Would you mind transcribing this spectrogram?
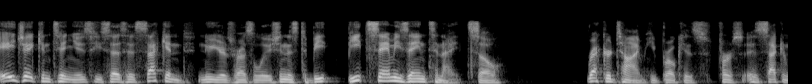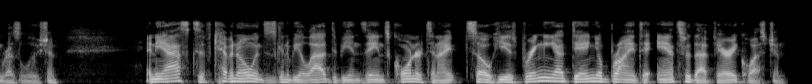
AJ continues. He says his second New Year's resolution is to beat beat Sami Zayn tonight. So record time he broke his first his second resolution. And he asks if Kevin Owens is going to be allowed to be in Zayn's corner tonight. So he is bringing out Daniel Bryan to answer that very question.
